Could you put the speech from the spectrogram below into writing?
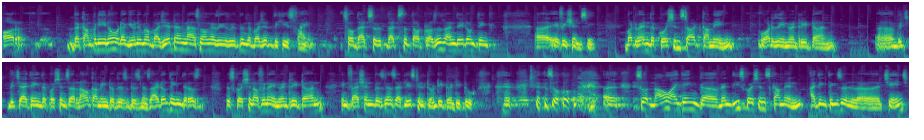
or the company you know would have given him a budget and as long as he's within the budget he's fine. So that's a, that's the thought process and they don't think uh, efficiency. But when the questions start coming what is the inventory turn uh, which which I think the questions are now coming to this business. I don't think there was this question of you know inventory turn in fashion business at least till 2022. so uh, so now I think uh, when these questions come in, I think things will uh, change.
